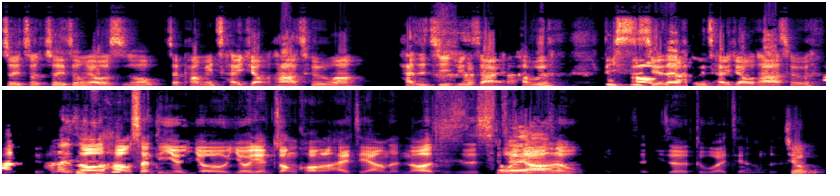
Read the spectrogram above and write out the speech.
最最最重要的时候在旁边踩脚踏车吗？还是季军赛？他不是 第四节在旁边踩脚踏车？他他那个时候好像身体有有有一点状况了，还是怎样的？然后其实对啊，身体热度还是这样的，就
